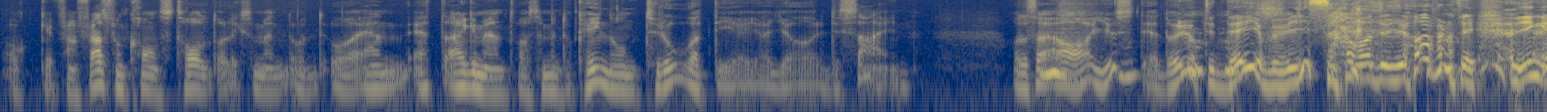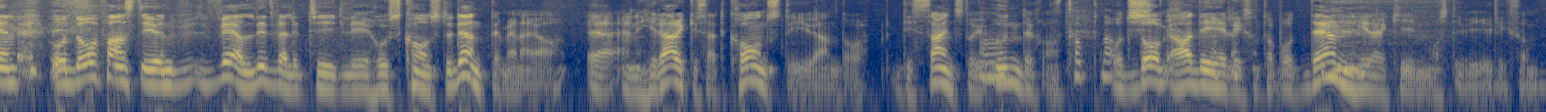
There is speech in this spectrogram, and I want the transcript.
Och framförallt från konsthåll. Då liksom. och, och en, ett argument var att då kan ju någon tro att det jag gör är design. Och då sa jag, ja just det, då är det upp till dig att bevisa vad du gör för någonting. Det ingen, och då fanns det ju en väldigt, väldigt tydlig hos konststudenter menar jag, eh, en hierarkisk att konst är ju ändå, design står ju mm. under konst. Top notch. Och de, ja det är liksom topp, och den hierarkin måste vi liksom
